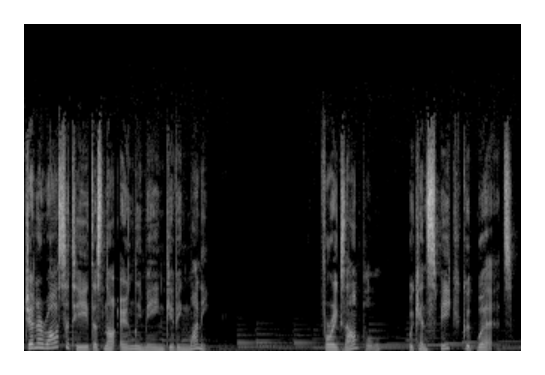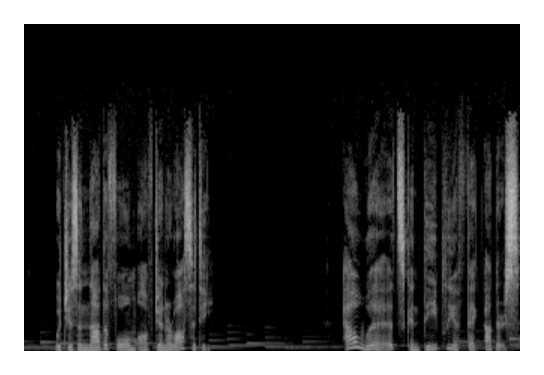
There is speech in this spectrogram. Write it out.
Generosity does not only mean giving money. For example, we can speak good words, which is another form of generosity. Our words can deeply affect others,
